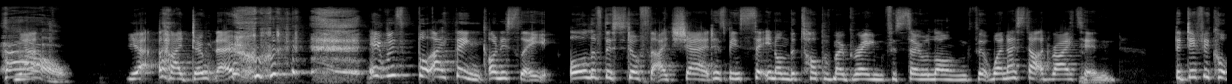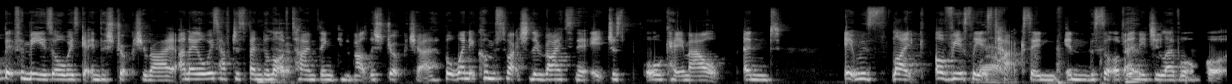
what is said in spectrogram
How? Yeah, yeah I don't know. it was, but I think honestly, all of the stuff that I'd shared has been sitting on the top of my brain for so long that when I started writing, the difficult bit for me is always getting the structure right. And I always have to spend a lot yeah. of time thinking about the structure. But when it comes to actually writing it, it just all came out. And it was like, obviously, wow. it's taxing in the sort of yeah. energy level. But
